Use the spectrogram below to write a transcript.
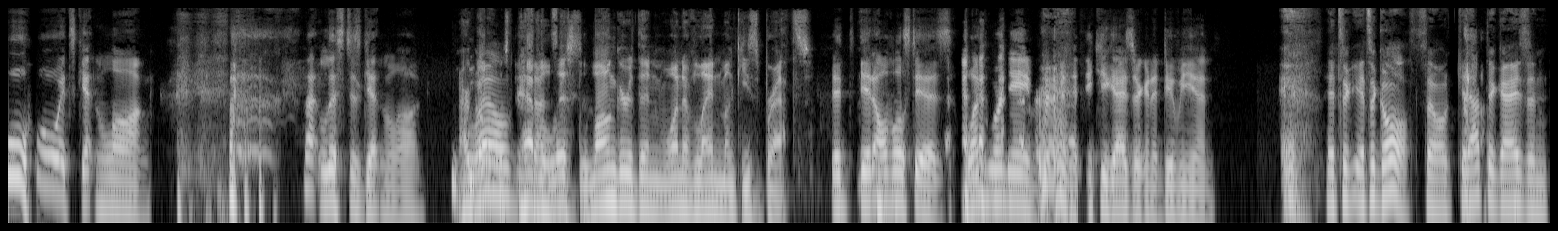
Oh, it's getting long. that list is getting long. Our goal Well is to have a done, list longer than one of Land Monkey's breaths. It it almost is. One more name. I think you guys are going to do me in. It's a it's a goal. So get out there, guys, and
